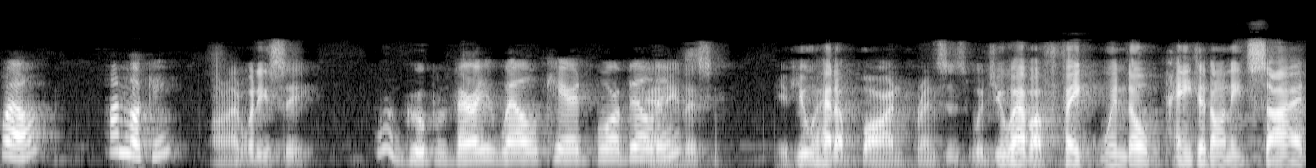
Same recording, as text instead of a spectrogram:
Well, I'm looking. All right, what do you see? Well, a group of very well cared for buildings. Annie, listen. If you had a barn, for instance, would you have a fake window painted on each side?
